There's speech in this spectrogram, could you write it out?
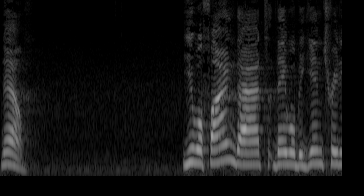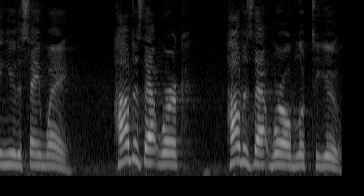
Now, you will find that they will begin treating you the same way. How does that work? How does that world look to you?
